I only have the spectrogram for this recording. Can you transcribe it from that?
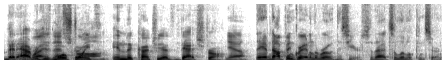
that averages that's more strong. points in the country that's that strong. Yeah. They have not been great on the road this year, so that's a little concerning.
